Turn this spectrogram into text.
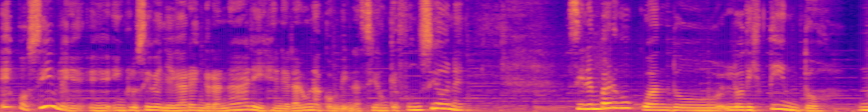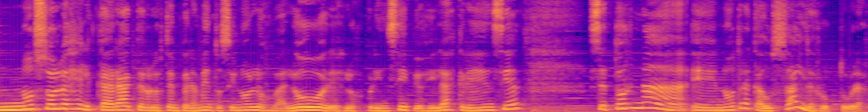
es posible eh, inclusive llegar a engranar y generar una combinación que funcione. Sin embargo, cuando lo distinto no solo es el carácter o los temperamentos, sino los valores, los principios y las creencias, se torna en otra causal de ruptura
